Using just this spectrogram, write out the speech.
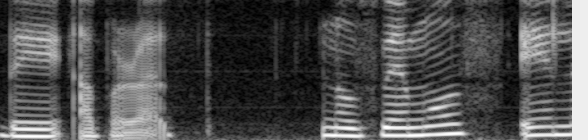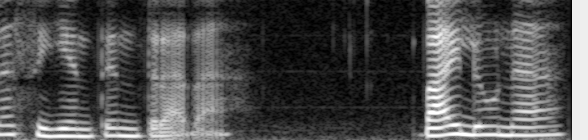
de Aparat. Nos vemos en la siguiente entrada. Bye, Luna.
